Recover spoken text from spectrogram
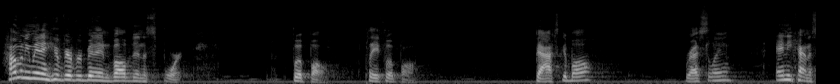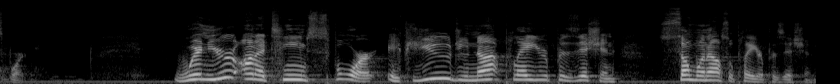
How many men have ever been involved in a sport? Football, play football, basketball, wrestling, any kind of sport. When you're on a team sport, if you do not play your position, someone else will play your position.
